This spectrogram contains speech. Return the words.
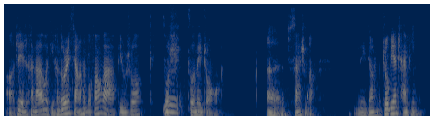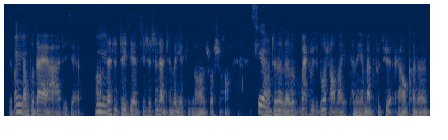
啊、这也是很大的问题。很多人想了很多方法，比如说做嗯做那种，呃，算什么，那叫什么周边产品，对吧？嗯帆布袋啊这些啊，嗯但是这些其实生产成本也挺高的，说实话。是然后真的能卖出去多少嘛？也可能也卖不出去。然后可能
